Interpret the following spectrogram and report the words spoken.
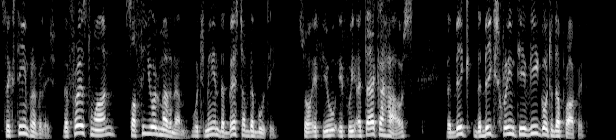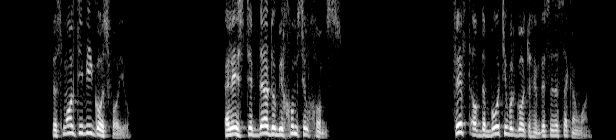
16 privilege. The first one, Safiyul Maghnam, which means the best of the booty. So if you if we attack a house, the big the big screen TV go to the prophet. The small TV goes for you. Al-istibdadu bi khums al-khums. Fifth of the booty will go to him. This is the second one.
